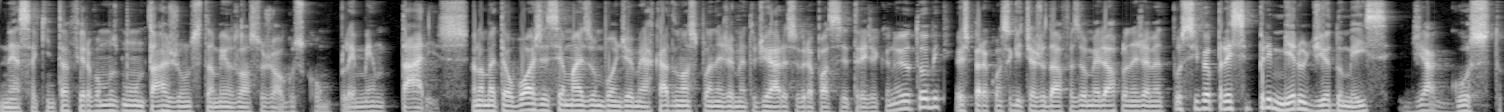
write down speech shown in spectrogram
Nessa quinta-feira, vamos montar juntos também os nossos jogos complementares. Meu nome é Theo Borges, esse é mais um Bom Dia Mercado, nosso planejamento diário sobre apostas de trade aqui no YouTube. Eu espero conseguir te ajudar a fazer o melhor planejamento possível para esse primeiro dia do mês de agosto.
